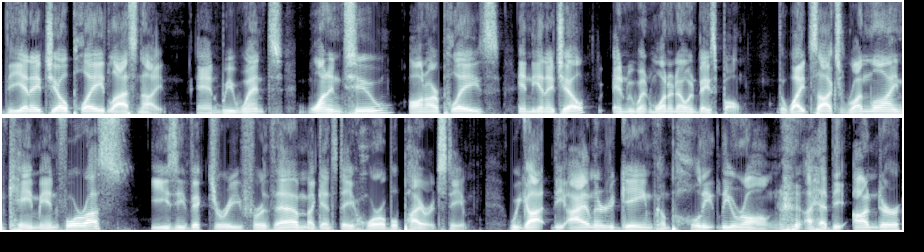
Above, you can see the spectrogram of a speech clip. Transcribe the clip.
The NHL played last night, and we went 1 and 2 on our plays in the NHL, and we went 1 and 0 in baseball. The White Sox run line came in for us. Easy victory for them against a horrible Pirates team. We got the Islander game completely wrong. I had the under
